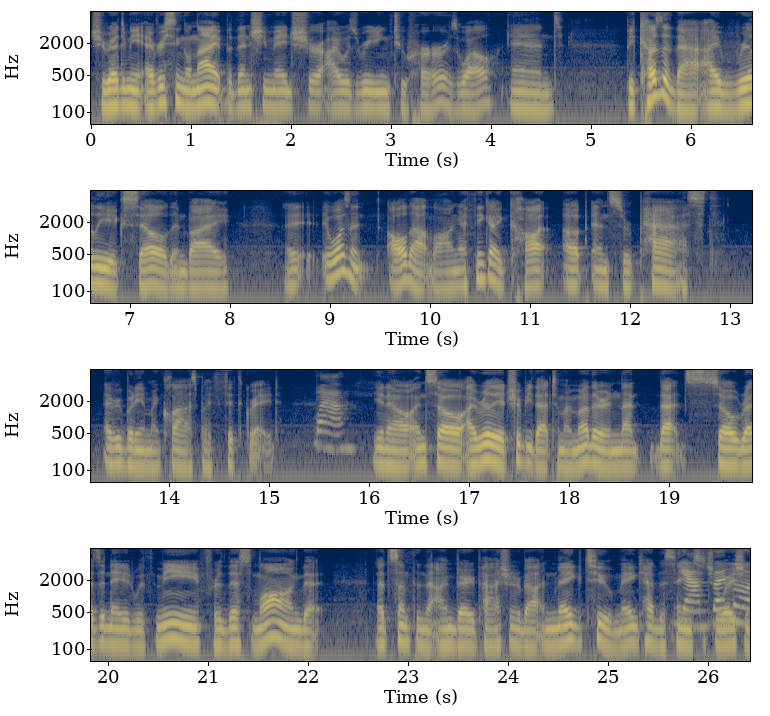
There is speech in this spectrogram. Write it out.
she read to me every single night, but then she made sure I was reading to her as well. And because of that, I really excelled. And by it, wasn't all that long. I think I caught up and surpassed everybody in my class by fifth grade. You know, and so I really attribute that to my mother, and that that so resonated with me for this long that that's something that I'm very passionate about. And Meg too. Meg had the same Yeah, situation,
